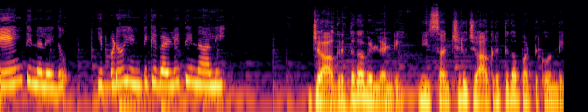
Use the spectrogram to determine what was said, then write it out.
ఏం తినలేదు. ఇప్పుడు ఇంటికి వెళ్ళి తినాలి. జాగ్రత్తగా వెళ్ళండి. మీ సంచులు జాగ్రత్తగా పట్టుకోండి.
